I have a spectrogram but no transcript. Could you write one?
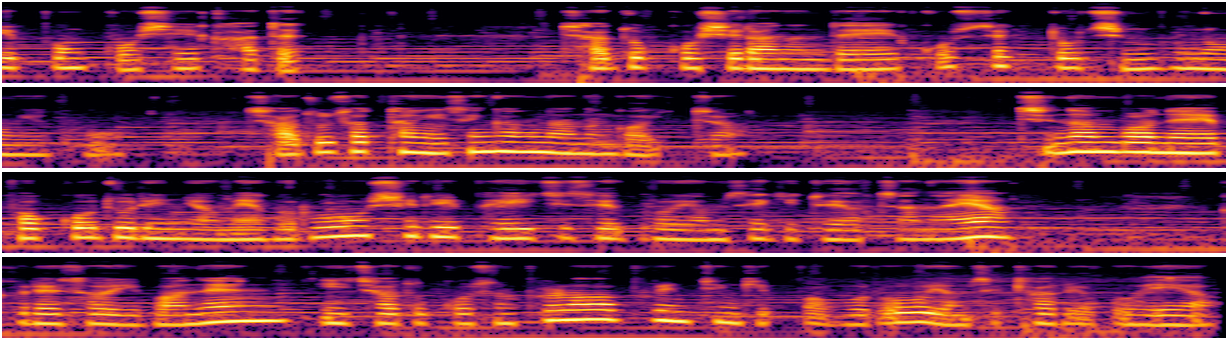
예쁜 꽃이 가득 자두꽃이라는데 꽃색도 진분홍이고 자두사탕이 생각나는 거 있죠. 지난번에 벚꽃 우린 염액으로 실이 베이지색으로 염색이 되었잖아요. 그래서 이번엔 이 자두꽃은 플라워 프린팅 기법으로 염색하려고 해요.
